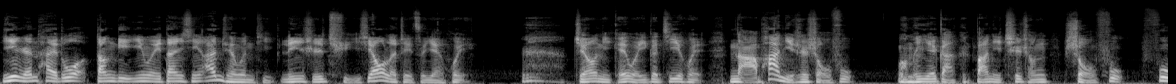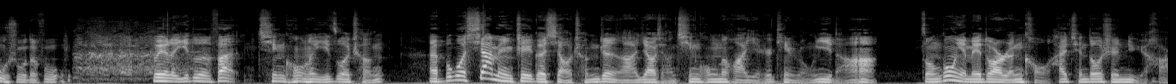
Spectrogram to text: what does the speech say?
因人太多，当地因为担心安全问题，临时取消了这次宴会。只要你给我一个机会，哪怕你是首富，我们也敢把你吃成首富，富庶的富。为了一顿饭，清空了一座城。哎，不过下面这个小城镇啊，要想清空的话也是挺容易的啊。总共也没多少人口，还全都是女孩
